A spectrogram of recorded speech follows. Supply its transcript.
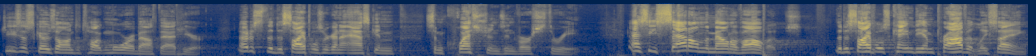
Jesus goes on to talk more about that here. Notice the disciples are going to ask him some questions in verse 3. As he sat on the Mount of Olives, the disciples came to him privately, saying,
